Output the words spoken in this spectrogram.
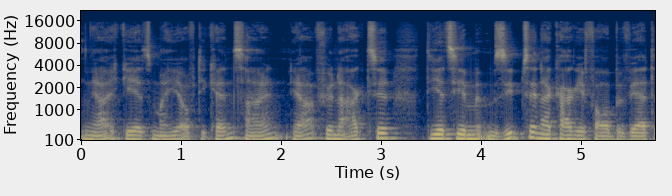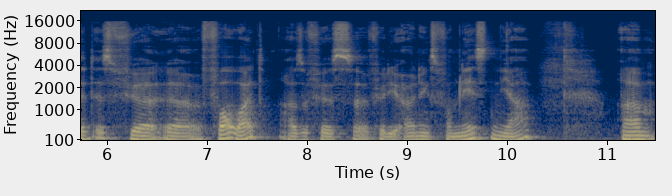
Ja, ich gehe jetzt mal hier auf die Kennzahlen. Ja, für eine Aktie, die jetzt hier mit einem 17er KGV bewertet ist für äh, Forward, also fürs, äh, für die Earnings vom nächsten Jahr. Ähm,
